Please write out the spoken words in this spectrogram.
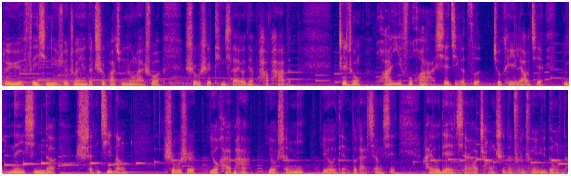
对于非心理学专业的吃瓜群众来说，是不是听起来有点怕怕的？这种画一幅画、写几个字就可以了解你内心的神技能，是不是又害怕又神秘？又有点不敢相信，还有点想要尝试的蠢蠢欲动呢。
